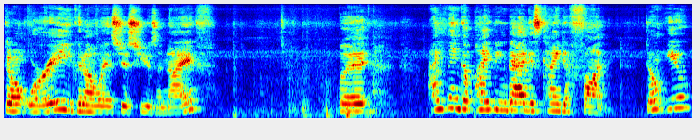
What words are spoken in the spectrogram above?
don't worry, you can always just use a knife. But I think a piping bag is kind of fun, don't you?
